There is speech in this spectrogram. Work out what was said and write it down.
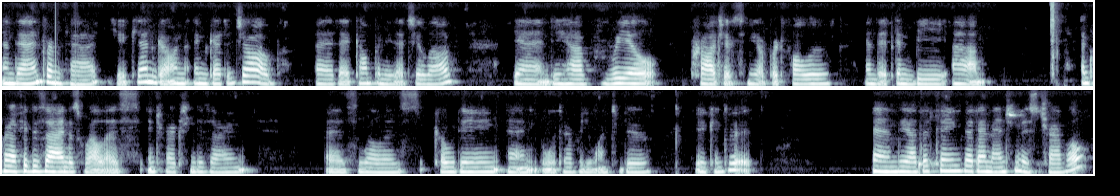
And then from that, you can go and get a job at a company that you love and you have real projects in your portfolio and it can be um, a graphic design as well as interaction design as well as coding and whatever you want to do, you can do it. And the other thing that I mentioned is travel.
